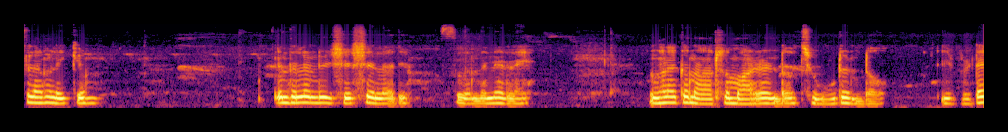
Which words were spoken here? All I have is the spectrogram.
അസ്സാം വലൈക്കും എന്തെല്ലാം ഉണ്ട് വിശേഷം എല്ലാവരും സുഖം തന്നെയല്ലേ? നിങ്ങളെയൊക്കെ നാട്ടിൽ മഴ ഉണ്ടോ ചൂടുണ്ടോ? ഇവിടെ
